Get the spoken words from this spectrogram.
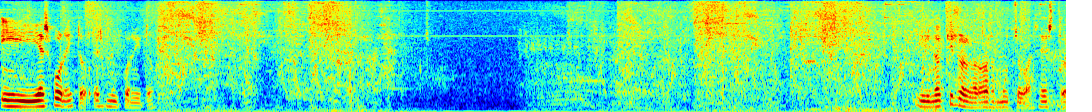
Y es bonito, es muy bonito. Y no quiero alargar mucho más esto.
